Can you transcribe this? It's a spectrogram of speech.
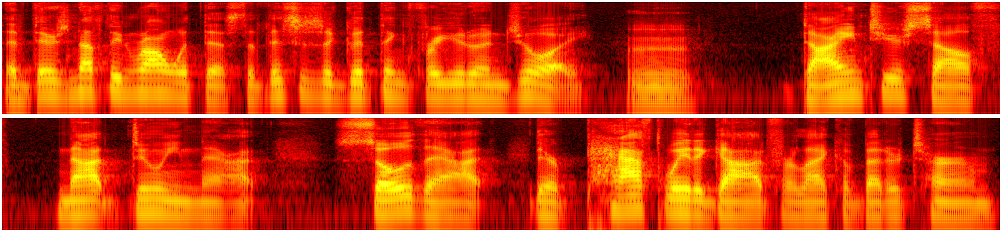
that there's nothing wrong with this, that this is a good thing for you to enjoy, mm. dying to yourself, not doing that, so that their pathway to God, for lack of a better term,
